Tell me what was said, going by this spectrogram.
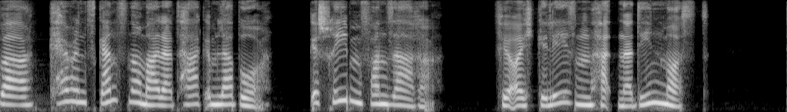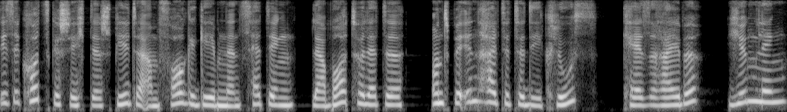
War Karens ganz normaler Tag im Labor. Geschrieben von Sarah. Für euch gelesen hat Nadine Most. Diese Kurzgeschichte spielte am vorgegebenen Setting Labortoilette und beinhaltete die Clues Käsereibe, Jüngling,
